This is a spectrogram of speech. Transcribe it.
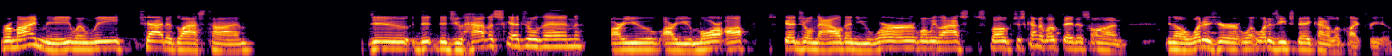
remind me when we chatted last time do did, did you have a schedule then are you are you more off schedule now than you were when we last spoke just kind of update us on you know what is your what, what does each day kind of look like for you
